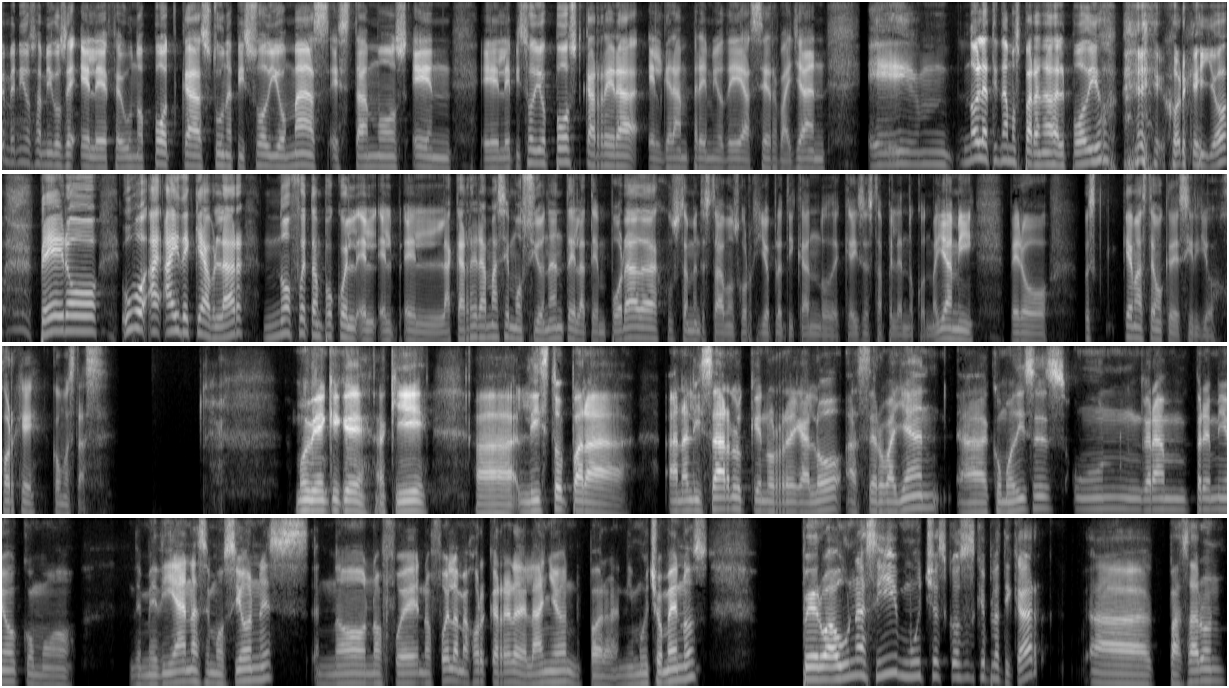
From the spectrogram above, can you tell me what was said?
Bienvenidos amigos de LF1 Podcast, un episodio más. Estamos en el episodio post carrera, el Gran Premio de Azerbaiyán. Eh, no le atinamos para nada al podio, Jorge y yo, pero hubo, hay de qué hablar. No fue tampoco la carrera más emocionante de la temporada. Justamente estábamos Jorge y yo platicando de que ahí se está peleando con Miami, pero pues, ¿qué más tengo que decir yo? Jorge, ¿cómo estás? Muy bien, Quique. Aquí uh, listo para analizar lo que nos regaló Azerbaiyán. Uh, como dices, un gran premio como de medianas emociones. No, no, fue, no fue la mejor carrera del año, para, ni mucho menos. Pero aún así, muchas cosas que platicar. Uh, pasaron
